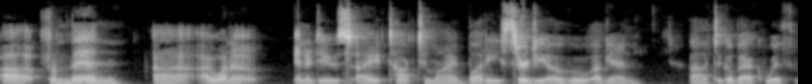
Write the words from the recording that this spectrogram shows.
Uh, from then, uh, I want to introduce. I talked to my buddy Sergio, who again, uh, to go back with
